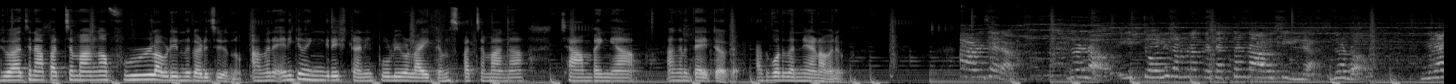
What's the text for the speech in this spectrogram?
ജുവാച്ചൻ ആ പച്ചമാങ്ങ ഫുൾ അവിടെ ഇരുന്ന് കടിച്ചു തന്നു. അവൻ എനിക്ക് ഭയങ്കര ഇഷ്ടമാണ് ഈ പുളിയുള്ള ഐറ്റംസ് പച്ചമാങ്ങ ചാമ്പങ്ങ അങ്ങനത്തെ ഐറ്റമൊക്കെ അതുപോലെ തന്നെയാണ് അവനും. ഈ തൊലി ചെത്തേണ്ട ആവശ്യമില്ല. ഇതുണ്ടോ? ഇങ്ങനെ.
